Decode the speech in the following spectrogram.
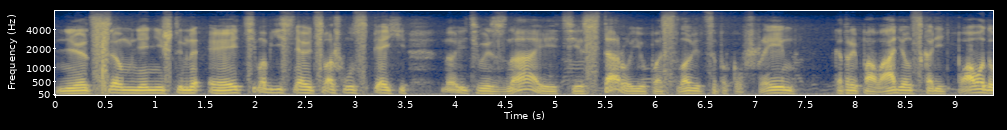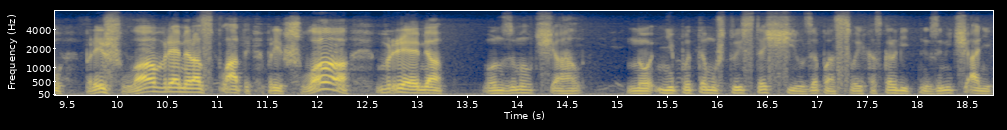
Нет сомнений, что именно этим объясняются ваши успехи. Но ведь вы знаете старую пословицу про кувшин, который повадил сходить по воду. Пришло время расплаты, пришло время. Он замолчал, но не потому, что истощил запас своих оскорбительных замечаний,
